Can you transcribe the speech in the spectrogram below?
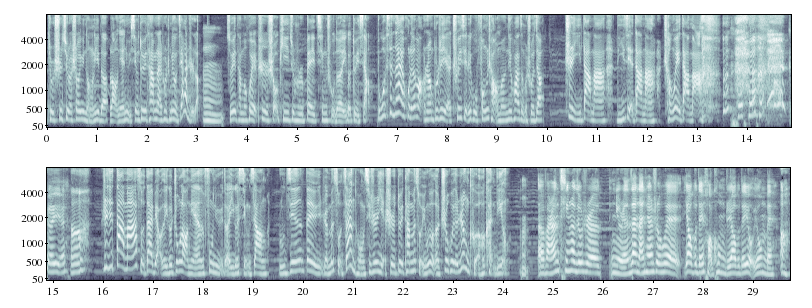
就是失去了生育能力的老年女性，对于他们来说是没有价值的。嗯，所以他们会是首批就是被清除的一个对象。不过现在互联网上不是也吹起了一股风潮吗？那话怎么说叫质疑大妈、理解大妈、成为大妈？可以，嗯。这些大妈所代表的一个中老年妇女的一个形象，如今被人们所赞同，其实也是对他们所拥有的智慧的认可和肯定。嗯，呃，反正听着就是女人在男权社会，要不得好控制，要不得有用呗。啊，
